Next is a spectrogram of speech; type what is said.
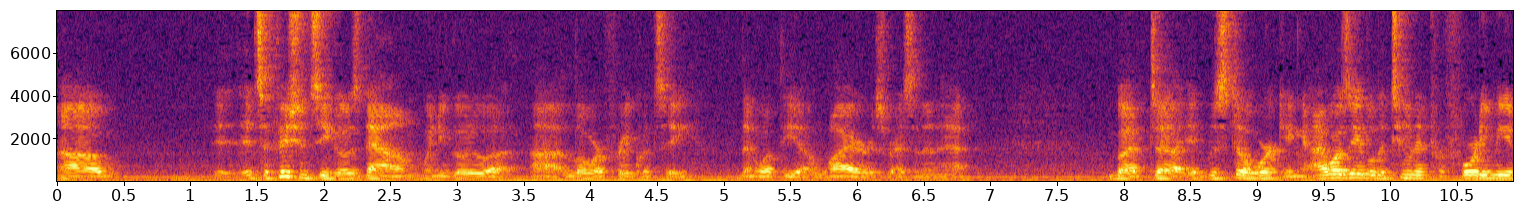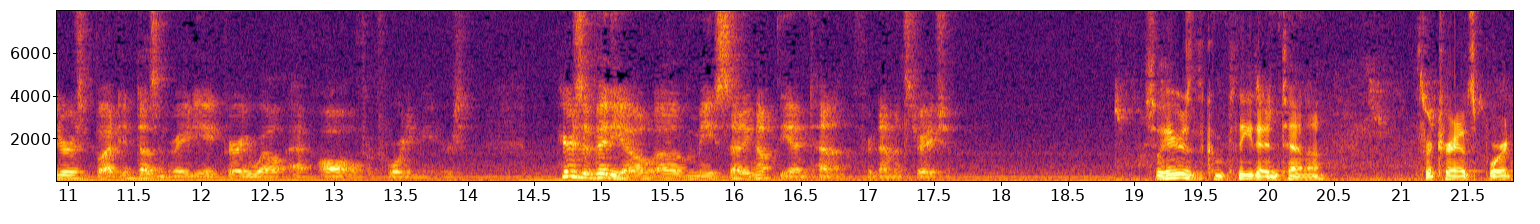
Uh, its efficiency goes down when you go to a, a lower frequency than what the uh, wire is resonant at. But uh, it was still working. I was able to tune it for 40 meters, but it doesn't radiate very well at all for 40 meters. Here's a video of me setting up the antenna for demonstration. So here's the complete antenna for transport.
